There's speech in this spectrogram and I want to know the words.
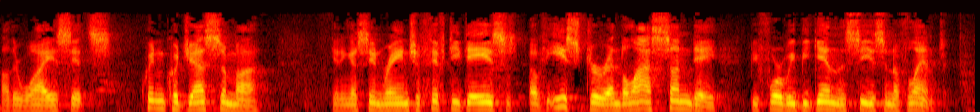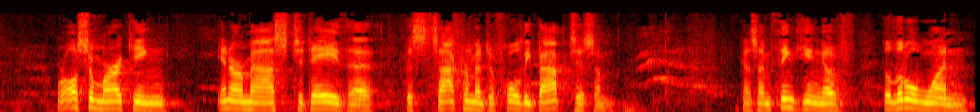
Otherwise, it's quinquagesima, getting us in range of 50 days of Easter and the last Sunday before we begin the season of Lent. We're also marking in our Mass today the, the sacrament of holy baptism, because I'm thinking of the little one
